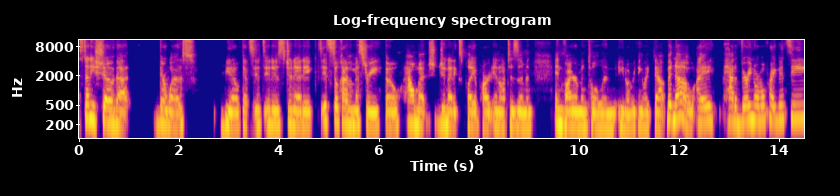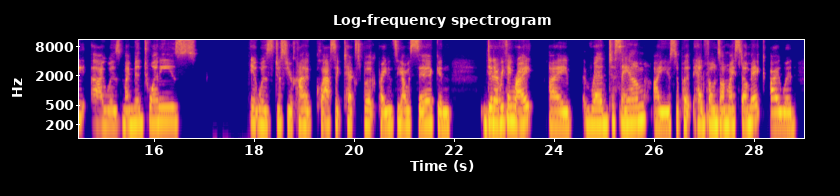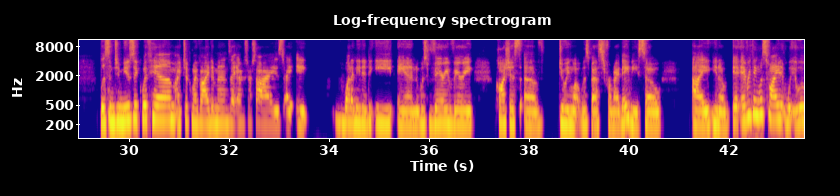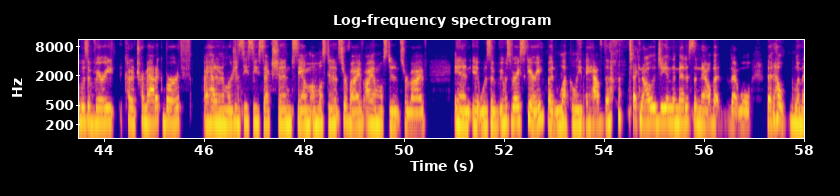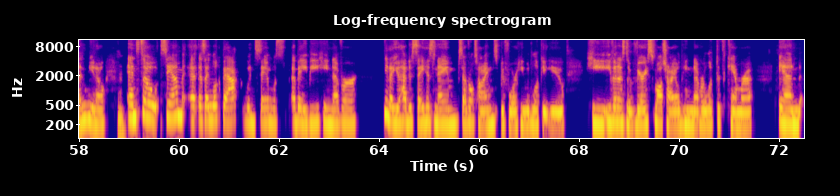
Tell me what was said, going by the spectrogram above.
Studies show that there was you mm-hmm. know that's it, it is genetic. It's still kind of a mystery though how much genetics play a part in autism and environmental and you know everything like that. But no i had a very normal pregnancy. I was my mid 20s it was just your kind of classic textbook pregnancy. I was sick and did everything right. I read to sam. I used to put headphones on my stomach. I would listened to music with him. I took my vitamins, I exercised, I ate what I needed to eat, and was very, very conscious of doing what was best for my baby. So I, you know, it, everything was fine. It, it was a very kind of traumatic birth. I had an emergency C section. Sam almost didn't survive. I almost didn't survive and it was a it was very scary but mm. luckily they have the technology and the medicine now that that will that help women you know mm. and so sam as i look back when sam was a baby he never you know you had to say his name several times before he would look at you he even as a very small child he never looked at the camera and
